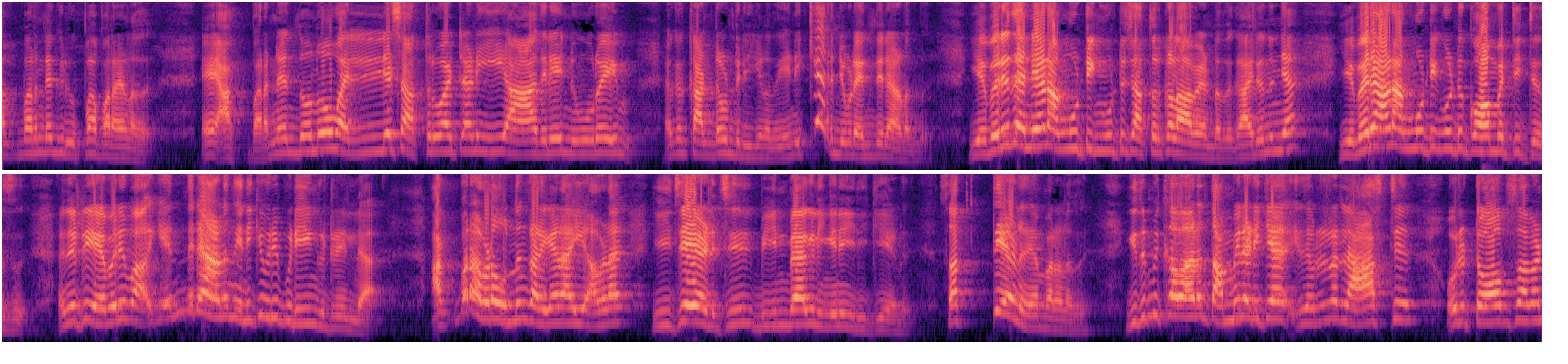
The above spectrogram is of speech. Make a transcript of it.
അക്ബറിന്റെ ഗ്രൂപ്പാണ് പറയണത്. ഏ അക്ബറിനെ എന്തോന്നോ വലിയ ശത്രുവായിട്ടാണ് ഈ ആതിരയും നൂറയും ഒക്കെ കണ്ടുകൊണ്ടിരിക്കുന്നത് എനിക്കറിഞ്ഞൂടെ എന്തിനാണെന്ന്. ഇവർ തന്നെയാണ് അങ്ങോട്ടും ഇങ്ങോട്ടും ശത്രുക്കളാവേണ്ടത്. കാര്യം എന്ന് പറഞ്ഞാൽ ഇവരാണ് അങ്ങോട്ടും ഇങ്ങോട്ടും കോമ്പറ്റീറ്റേഴ്സ് എന്നിട്ട് ഇവർ എന്തിനാണെന്ന് എനിക്ക് ഒരു പിടിയും കിട്ടുന്നില്ല അക്ബർ അവിടെ ഒന്നും കളിക്കാനായി അവിടെ ഈജയെ അടിച്ച് ബീൻ ബാഗിൽ ഇങ്ങനെ ഇരിക്കുകയാണ് സത്യമാണ് ഞാൻ പറയണത്. ഇത് മിക്കവാറും തമ്മിലടിക്കാൻ ഇവരുടെ ലാസ്റ്റ് ഒരു ടോപ്പ് സെവൻ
